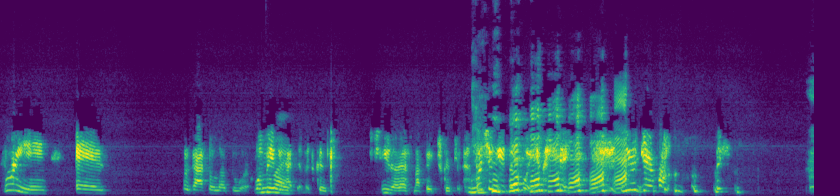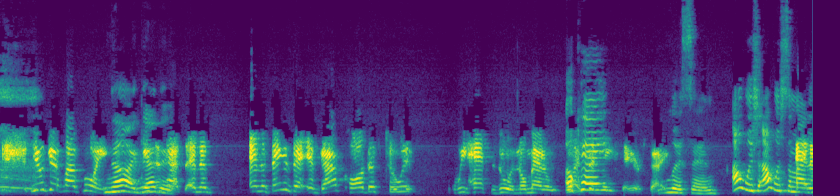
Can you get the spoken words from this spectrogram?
freeing as "For God so loved the world." Well, maybe Right. not that much because you know that's my favorite scripture. But you get the point. you get my. you get my point. No, I get it. to- and the, and the thing is that if God called us to it, we have to do it no matter what Okay. the naysayers say. Listen, I wish I wish somebody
